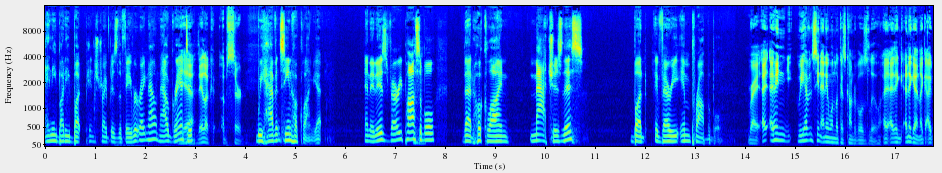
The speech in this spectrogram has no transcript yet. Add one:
anybody but Pinstripe is the favorite right now. Now, granted, yeah, they look absurd. we haven't seen Hookline yet. And it is very possible that hook line matches this, but a very improbable. Right. I, I mean, we haven't seen anyone look as comfortable as Lou. I, I think, and again, like I,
